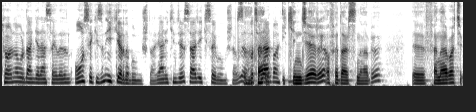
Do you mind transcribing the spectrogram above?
turnover'dan gelen sayıların 18'ini ilk yarıda bulmuşlar. Yani ikinci yarı sadece iki sayı bulmuşlar. Zaten Fenerbahçe... ikinci yarı affedersin abi e, Fenerbahçe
